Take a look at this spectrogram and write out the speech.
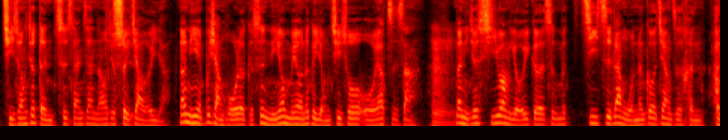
起。就等吃三餐，然后就睡觉而已啊。那你也不想活了，可是你又没有那个勇气说我要自杀。嗯，那你就希望有一个什么机制让我能够这样子很很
